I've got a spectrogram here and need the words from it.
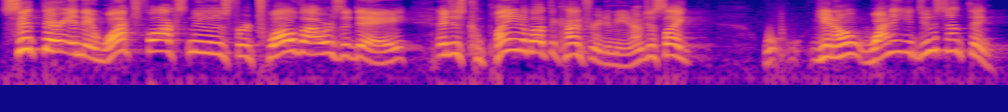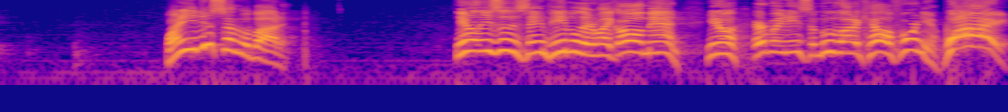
sit there and they watch Fox News for 12 hours a day and just complain about the country to me. And I'm just like, you know, why don't you do something? Why don't you do something about it? You know, these are the same people that are like, oh man, you know, everybody needs to move out of California. Why?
